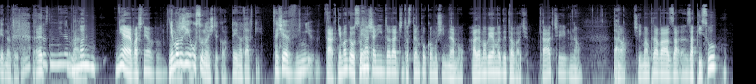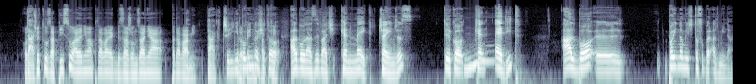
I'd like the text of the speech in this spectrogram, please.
jednocześnie. To E, jest nienormalne. No nie, właśnie. nie możesz jej usunąć tylko, tej notatki. W sensie, w, Tak, nie mogę usunąć Wiesz. ani dodać dostępu komuś innemu, ale mogę ją edytować. Tak, czyli, no, tak. no, czyli mam prawa za, zapisu, Tak. odczytu zapisu, ale nie mam prawa jakby zarządzania prawami. Tak, czyli nie powinno się to albo nazywać can make changes, tylko can edit, albo y, powinno mieć to super admina.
